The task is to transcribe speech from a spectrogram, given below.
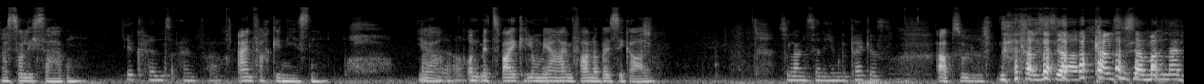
was soll ich sagen? Ihr könnt es einfach. Einfach genießen. Oh, ja, und mit zwei Kilo mehr heimfahren, aber ist egal. Solange es ja nicht im Gepäck ist. Absolut. Kannst es ja, kannst es ja machen. Nein.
